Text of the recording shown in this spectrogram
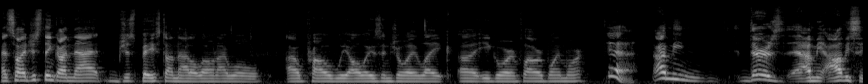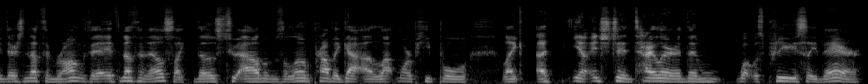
And so I just think on that, just based on that alone, I will I'll probably always enjoy like uh, Igor and Flower Boy more. Yeah, I mean, there's, I mean, obviously, there's nothing wrong with it. If nothing else, like those two albums alone probably got a lot more people like, uh, you know, interested in Tyler than what was previously there.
